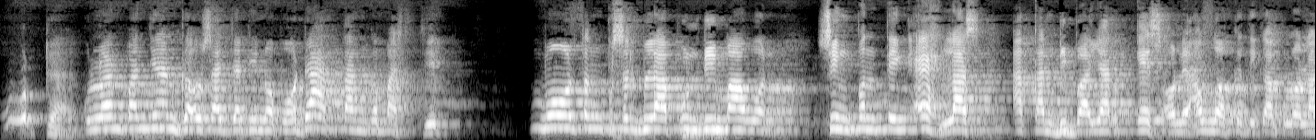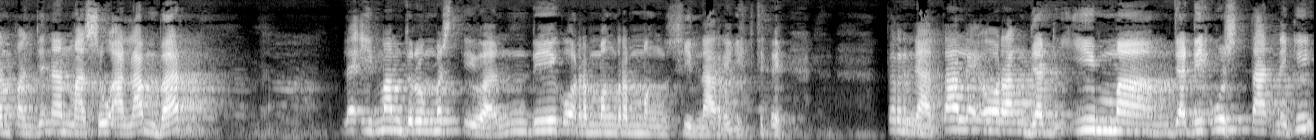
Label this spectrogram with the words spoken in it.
udah, kuluan panjangan gak usah jadi nopo datang ke masjid, Mau teng sebelah pun dimawon. Sing penting ikhlas akan dibayar cash oleh Allah ketika kelolaan panjenan masuk alam bar. Lek imam durung mesti wandi kok remeng-remeng sinar gitu. Ternyata lek orang jadi imam, jadi ustad niki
